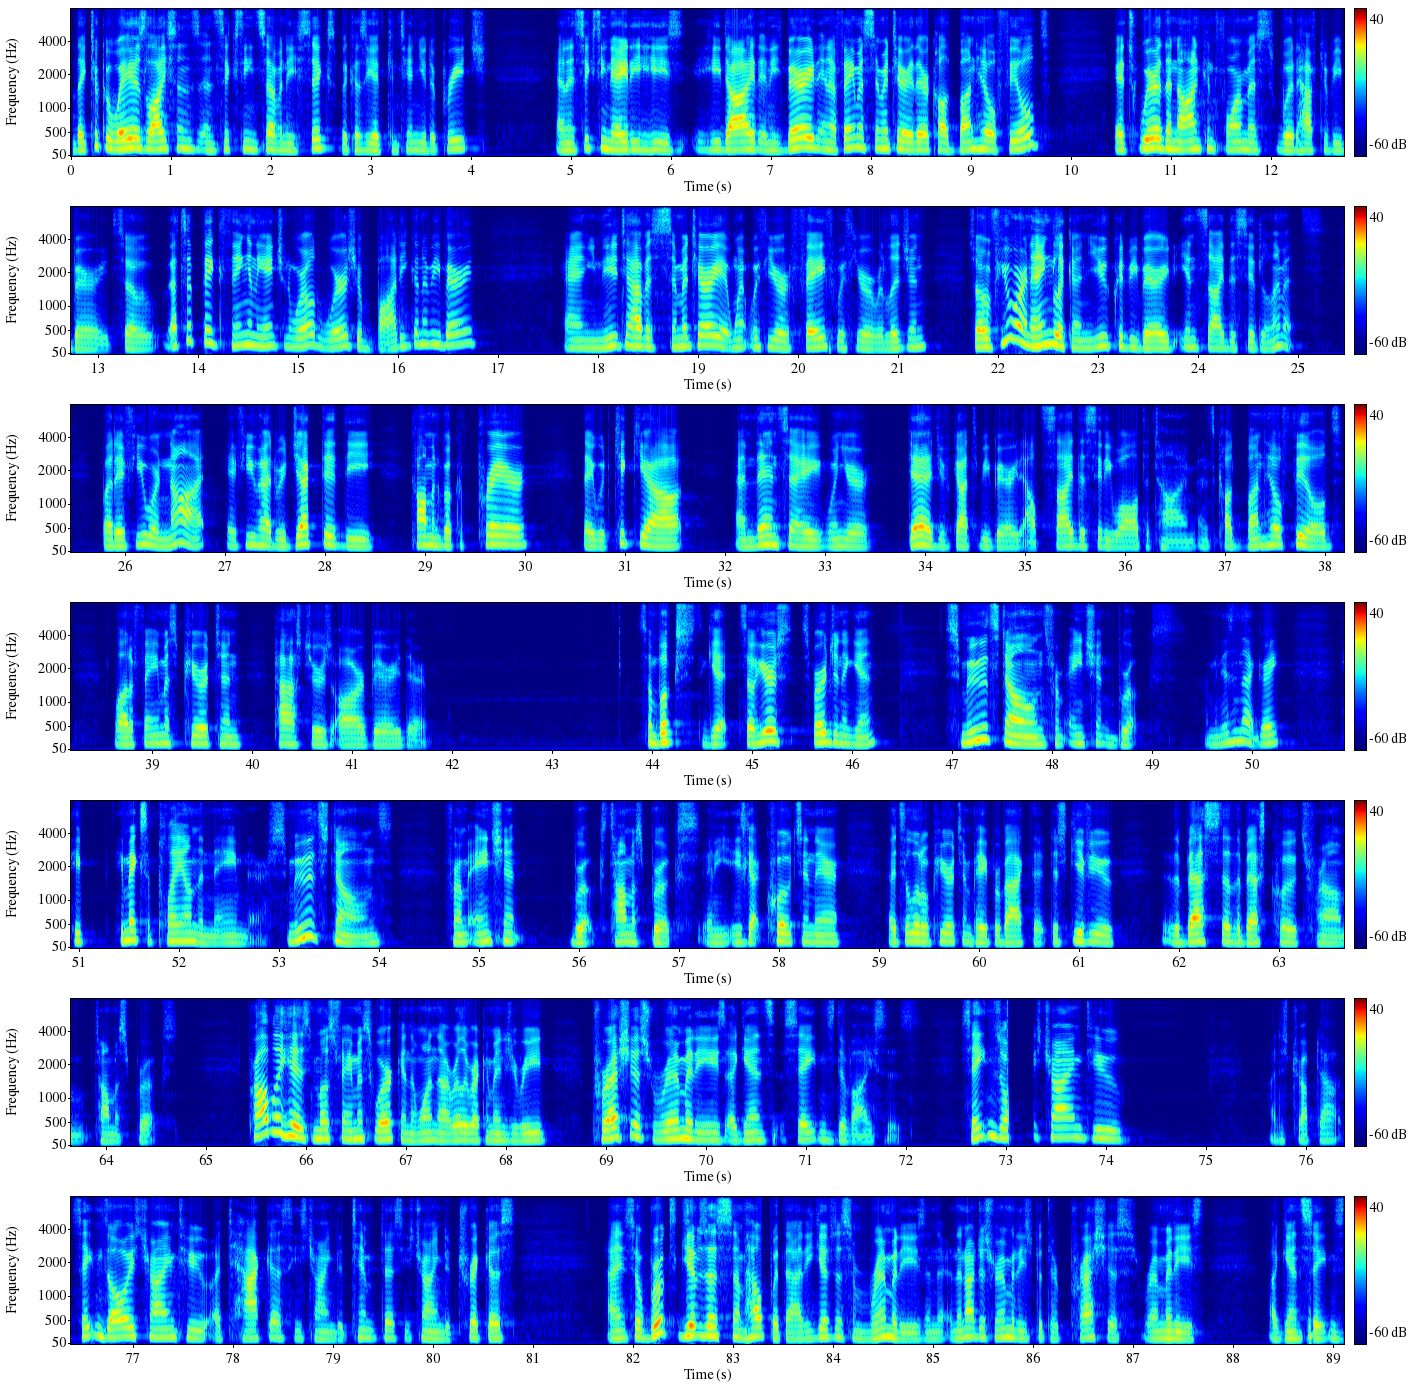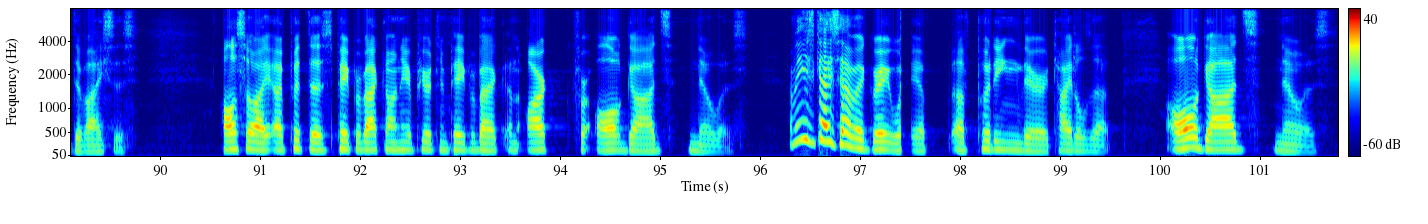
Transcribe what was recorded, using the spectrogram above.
They took away his license in 1676 because he had continued to preach. And in 1680, he's, he died and he's buried in a famous cemetery there called Bunhill Fields. It's where the nonconformists would have to be buried. So that's a big thing in the ancient world. Where's your body going to be buried? And you needed to have a cemetery. It went with your faith, with your religion. So if you were an Anglican, you could be buried inside the city limits. But if you were not, if you had rejected the common book of prayer, they would kick you out and then say, when you're dead, you've got to be buried outside the city wall at the time. And it's called Bunhill Fields. A lot of famous Puritan pastors are buried there. Some books to get. So here's Spurgeon again Smooth Stones from Ancient Brooks. I mean, isn't that great? He, he makes a play on the name there. Smooth Stones from Ancient Brooks, Thomas Brooks. And he, he's got quotes in there. It's a little Puritan paperback that just give you the best of the best quotes from Thomas Brooks. Probably his most famous work, and the one that I really recommend you read Precious Remedies Against Satan's Devices. Satan's always trying to, I just dropped out. Satan's always trying to attack us, he's trying to tempt us, he's trying to trick us. And so Brooks gives us some help with that. He gives us some remedies, and they're, and they're not just remedies, but they're precious remedies against Satan's devices. Also, I, I put this paperback on here, Puritan paperback, an ark for all God's Noahs. I mean, these guys have a great way of, of putting their titles up. All God's Noahs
